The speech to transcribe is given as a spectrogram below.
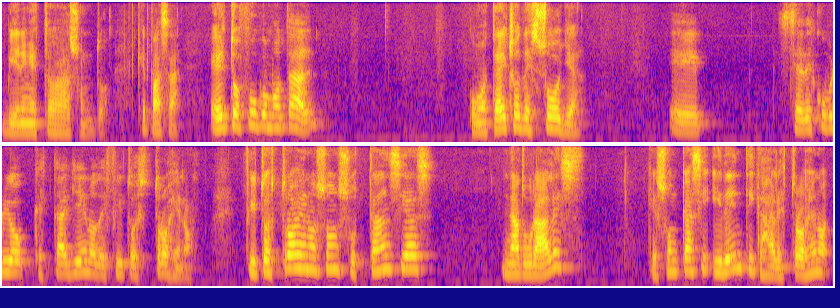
vienen estos asuntos. ¿Qué pasa? El tofu como tal, como está hecho de soya, eh, se descubrió que está lleno de fitoestrógenos. Fitoestrógenos son sustancias naturales que son casi idénticas al estrógeno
